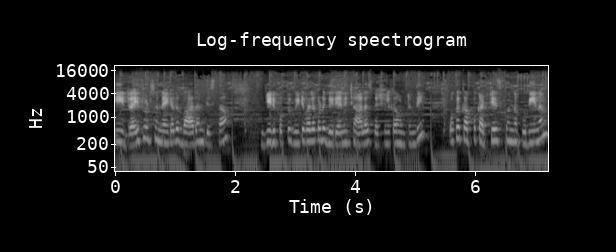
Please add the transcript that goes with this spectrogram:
ఈ డ్రై ఫ్రూట్స్ ఉన్నాయి కదా బాదం పిస్తా జీడిపప్పు వీటి వల్ల కూడా బిర్యానీ చాలా స్పెషల్గా ఉంటుంది. ఒక కప్పు కట్ చేసుకున్న పుదీనా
